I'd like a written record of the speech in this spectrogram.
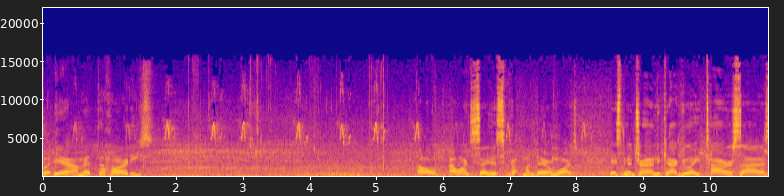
But yeah, I'm at the Hardee's. Oh, I wanted to say this about my damn watch. It's been trying to calculate tire size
